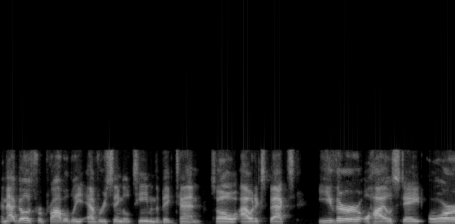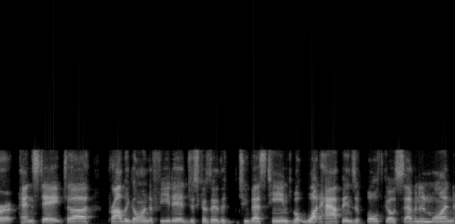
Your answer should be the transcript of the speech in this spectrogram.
And that goes for probably every single team in the Big Ten. So I would expect either Ohio State or Penn State to probably go undefeated just because they're the two best teams. But what happens if both go seven and one?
